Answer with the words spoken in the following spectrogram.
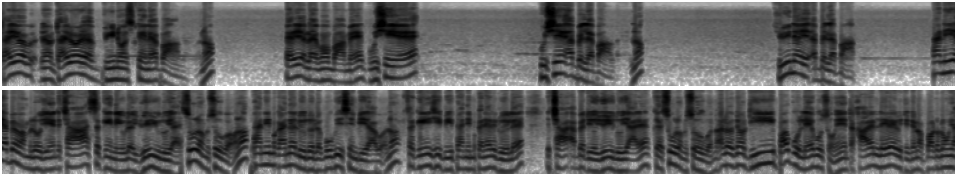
ဒိုင်ရောဒိုင်ရောရဲ့ဘီနိုစကင်လည်းပါမယ်ဗောနော် အဲဒီရဲ့ live ပါမယ်ဂူရှင်ရဲ့ဂူရှင် app လည်းပါမယ်နော်ယူနေရဲ့ app လည်းပါမယ်ဖန်ဒီရဲ့ app မှာမလို့ချင်းတခြားစကင်တွေကိုလည်းရွေးယူလို့ရတယ်စိုးတော့မစိုးပါဘူးနော်ဖန်ဒီမကိုင်းတဲ့လူတွေလည်းပို့ပြီးအဆင်ပြေတာပေါ့နော်စကင်ရှိပြီးဖန်ဒီမကိုင်းတဲ့လူတွေလည်းတခြား app တွေကိုရွေးယူလို့ရတယ်ကဲစိုးတော့မစိုးဘူးပေါ့နော်အဲ့တော့ကျွန်တော်ဒီဘောက်ကိုလဲဖို့ဆိုရင်တခါလဲလဲတဲ့လူချင်းကျွန်တော်ပေါက်တစ်လုံးရ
